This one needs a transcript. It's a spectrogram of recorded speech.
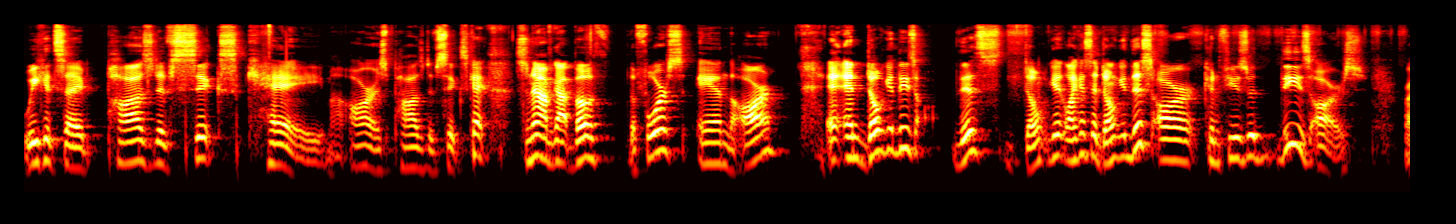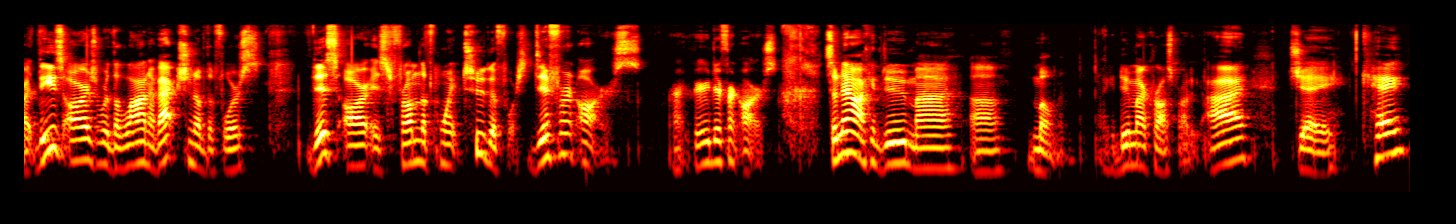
We could say positive 6K. My R is positive 6K. So now I've got both the force and the R. And, and don't get these, this, don't get, like I said, don't get this R confused with these R's. Right? These R's were the line of action of the force. This R is from the point to the force. Different R's. Right? Very different R's. So now I can do my uh, moment. I can do my cross product. I, J, K,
